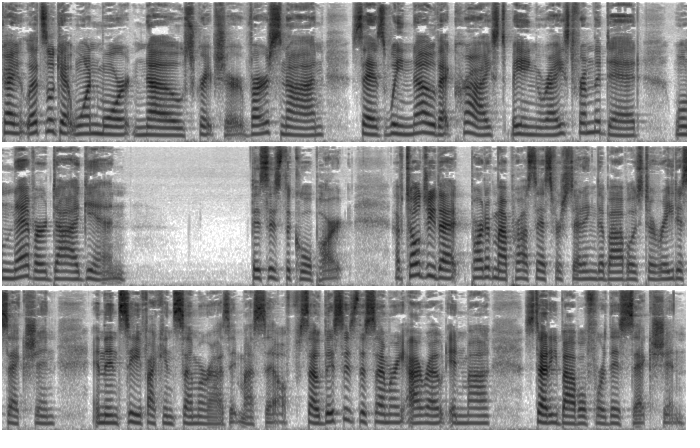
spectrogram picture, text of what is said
Okay, let's look at one more no scripture. Verse 9 says, We know that Christ, being raised from the dead, will never die again. This is the cool part. I've told you that part of my process for studying the Bible is to read a section and then see if I can summarize it myself. So, this is the summary I wrote in my study Bible for this section.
